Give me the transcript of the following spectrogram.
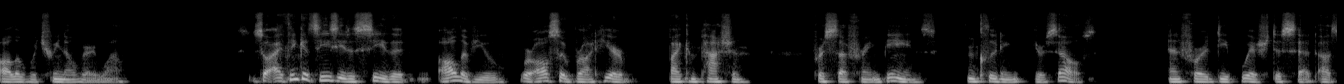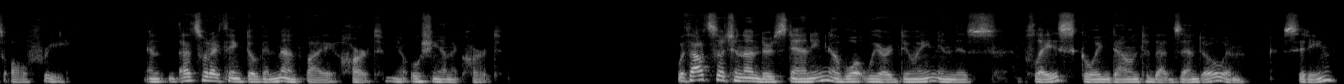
all of which we know very well. So I think it's easy to see that all of you were also brought here by compassion for suffering beings, including yourselves, and for a deep wish to set us all free. And that's what I think Dogen meant by heart, you know, oceanic heart. Without such an understanding of what we are doing in this place, going down to that zendo and sitting,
